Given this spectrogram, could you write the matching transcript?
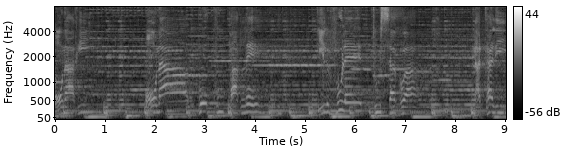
On a ri, on a beaucoup parlé, il voulait tout savoir. Nathalie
